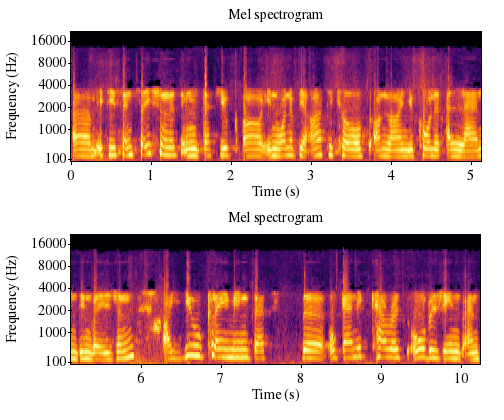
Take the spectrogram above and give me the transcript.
Um, it is sensationalist in that you are in one of your articles online, you call it a land invasion. Are you claiming that the organic carrots, aubergines, and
